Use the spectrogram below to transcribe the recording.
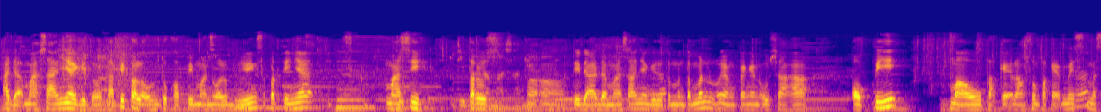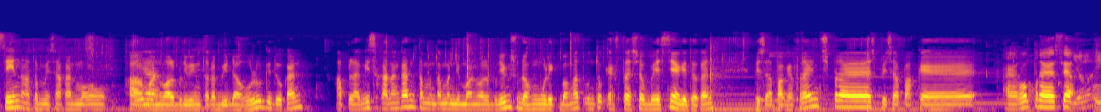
Ada masanya gitu. Tapi kalau untuk kopi manual brewing sepertinya masih Tidak terus ada masanya. Heeh, tidak ada masanya gitu. Teman-teman yang pengen usaha kopi mau pakai langsung pakai mes- mesin atau misalkan mau uh, manual brewing terlebih dahulu gitu kan apalagi sekarang kan teman-teman di manual brewing sudah ngulik banget untuk espresso base nya gitu kan. Bisa pakai french press bisa pakai aeropress ya. Yoi.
